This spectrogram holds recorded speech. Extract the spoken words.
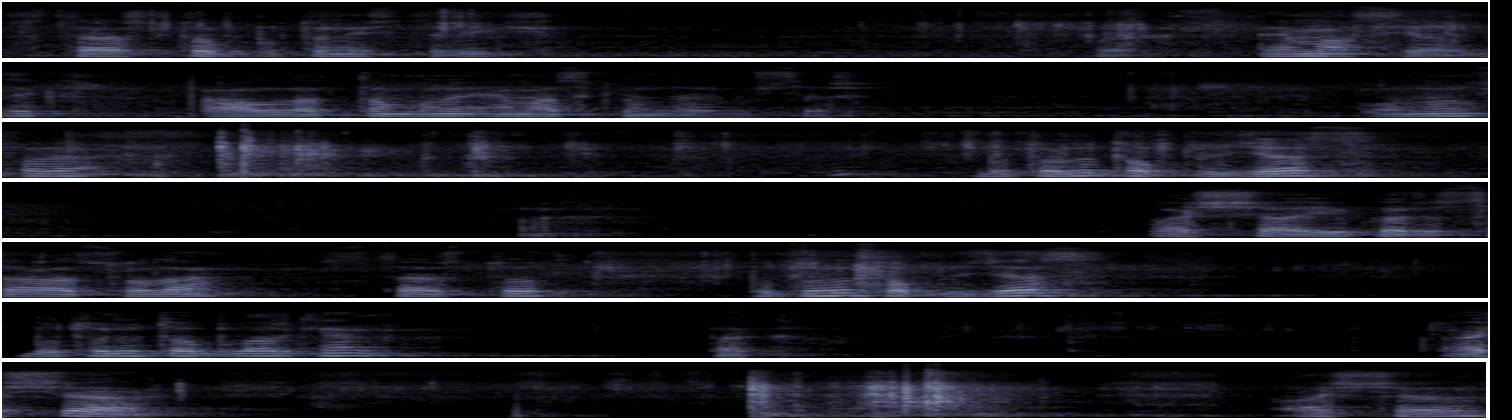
Start stop butonu istedik. Bak EMAS yazdık. Allah'tan bunu EMAS göndermişler. Ondan sonra butonu toplayacağız. Bak. Aşağı yukarı sağa sola start stop butonu toplayacağız. Butonu toplarken bak aşağı aşağı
